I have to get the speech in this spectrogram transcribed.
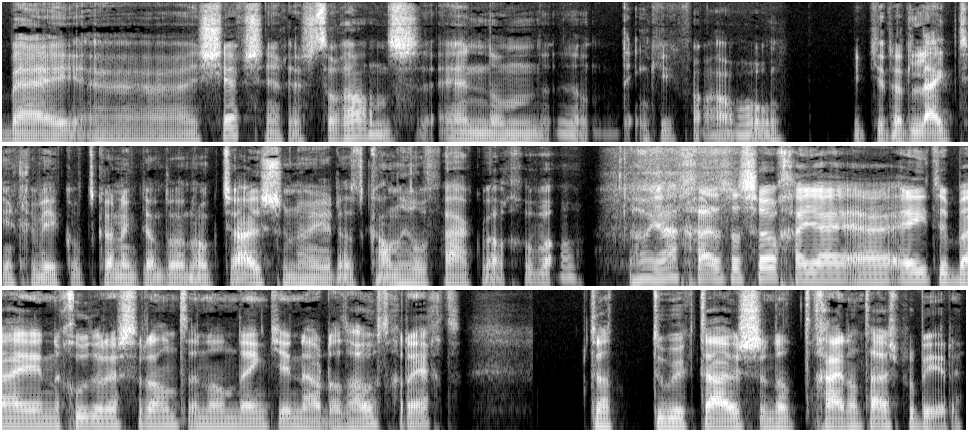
bij chefs in restaurants. En dan, dan, denk ik van, oh, weet je, dat lijkt ingewikkeld. Kan ik dat dan ook thuis doen? Nou ja, dat kan heel vaak wel gewoon. Oh ja, gaat dat zo? Ga jij eten bij een goed restaurant en dan denk je, nou dat hoofdgerecht, dat doe ik thuis en dat ga je dan thuis proberen?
